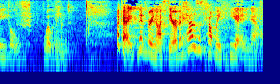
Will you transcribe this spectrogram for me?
evil will end. Okay, that's very nice, Sarah, but how does this help me here and now?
